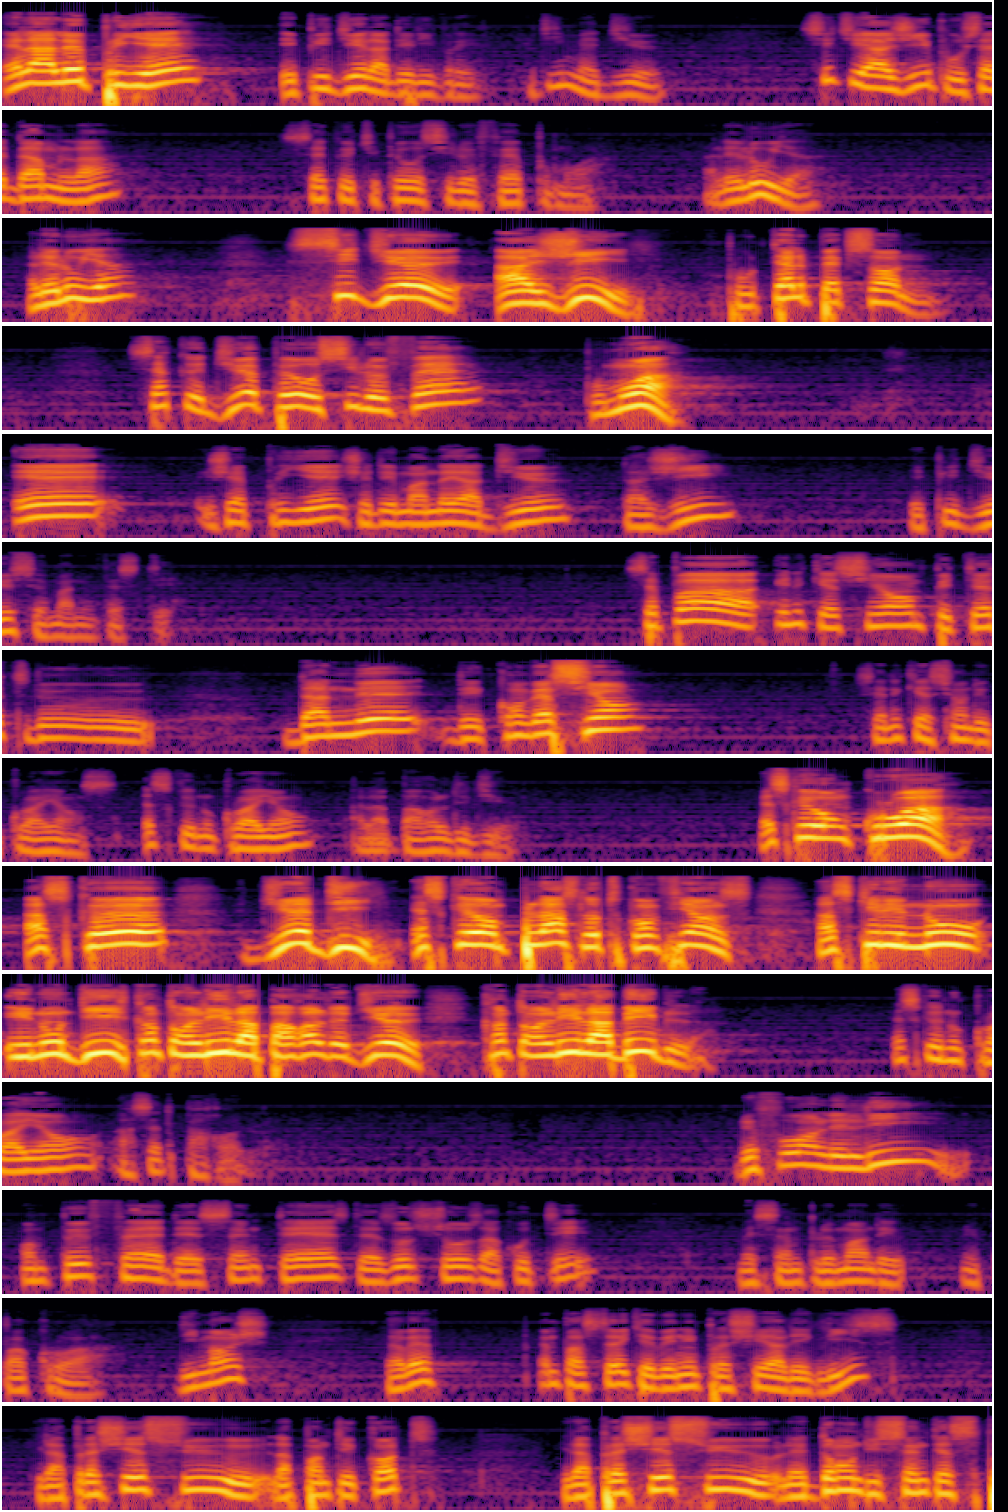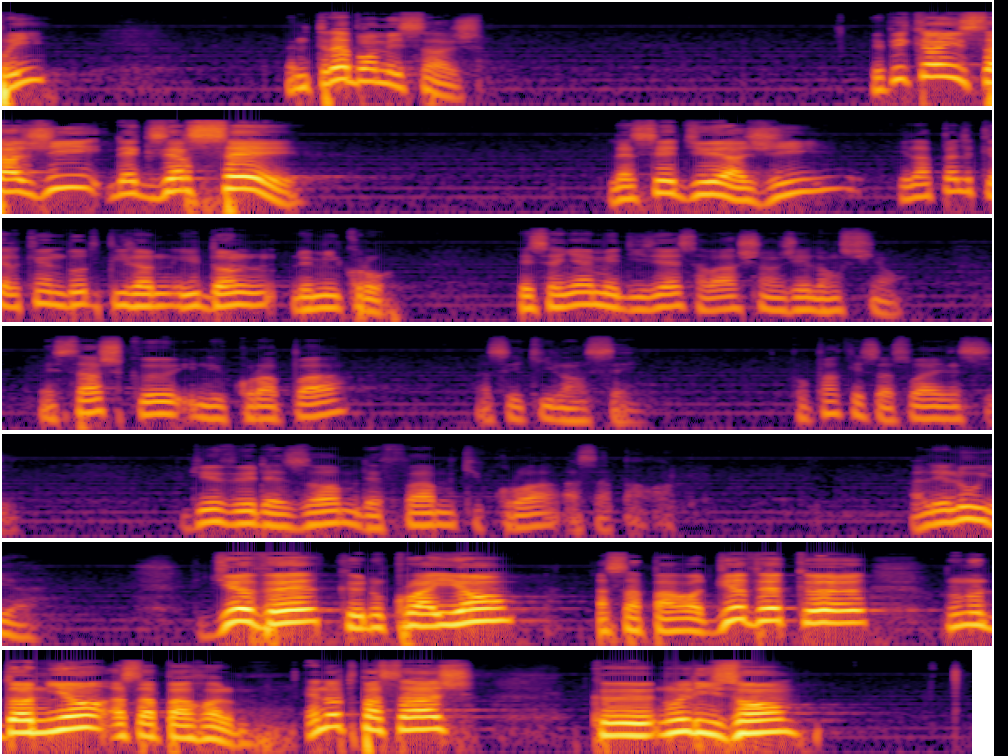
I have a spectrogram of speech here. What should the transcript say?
Elle allait prier et puis Dieu l'a délivré. Je dis, mais Dieu, si tu agis pour cette dame-là, c'est que tu peux aussi le faire pour moi. Alléluia. Alléluia. Si Dieu agit pour telle personne, c'est que Dieu peut aussi le faire pour moi. Et j'ai prié, j'ai demandé à Dieu d'agir, et puis Dieu s'est manifesté. Ce n'est pas une question peut-être de, d'années de conversion, c'est une question de croyance. Est-ce que nous croyons à la parole de Dieu Est-ce qu'on croit à ce que Dieu dit? Est-ce qu'on place notre confiance à ce qu'il nous, il nous dit quand on lit la parole de Dieu, quand on lit la Bible? Est-ce que nous croyons à cette parole? Des fois, on le lit, on peut faire des synthèses, des autres choses à côté, mais simplement de ne pas croire. Dimanche, il y avait un pasteur qui est venu prêcher à l'église. Il a prêché sur la Pentecôte. Il a prêché sur les dons du Saint-Esprit. Un très bon message. Et puis quand il s'agit d'exercer, laisser Dieu agir, il appelle quelqu'un d'autre, puis il donne le micro. Le Seigneur me disait, ça va changer l'onction. Mais sache qu'il ne croit pas à ce qu'il enseigne. Il ne faut pas que ce soit ainsi. Dieu veut des hommes, des femmes qui croient à sa parole. Alléluia. Dieu veut que nous croyions à sa parole. Dieu veut que nous nous donnions à sa parole. Un autre passage que nous lisons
